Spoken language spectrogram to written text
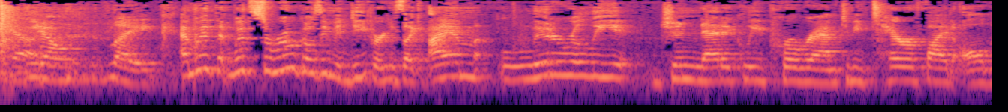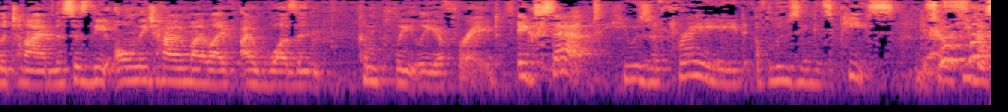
Yeah. We don't like. And with with Saru goes even deeper. He's like, I am literally genetically programmed to be terrified all the time. This is the only time in my life I wasn't completely afraid. Except he was afraid of losing his peace, so he was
